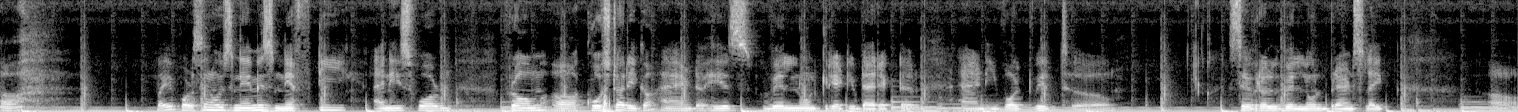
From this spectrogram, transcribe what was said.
uh, by a person whose name is nifty and he's from from uh, costa rica and he is well known creative director and he worked with uh, several well known brands like uh,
